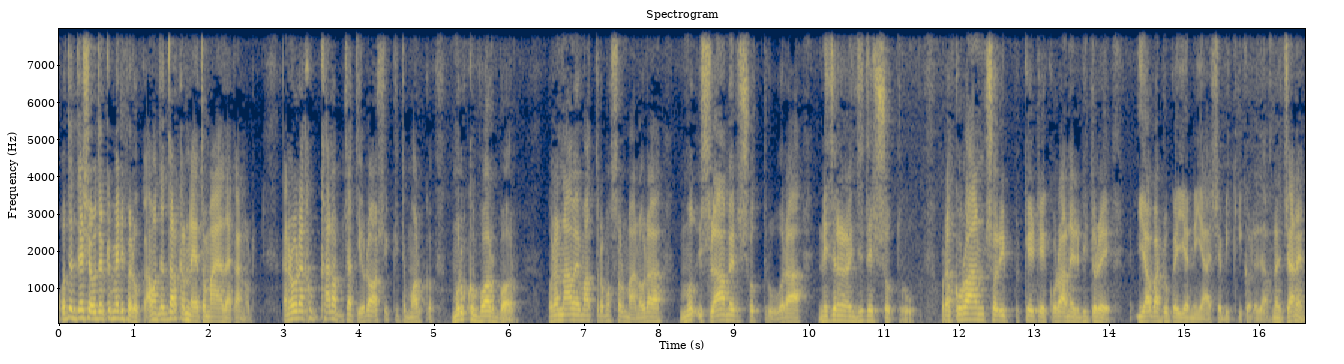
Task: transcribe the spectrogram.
ওদের দেশে ওদেরকে মেরে ফেলুক। আমাদের দরকার নেই এত মায়া দেখানোর। কারণ ওরা খুব খারাপ জাতি, ওরা অশিক্ষিত, মর্ক, মূর্খ, বর্বর। ওরা নামে মাত্র মুসলমান, ওরা ইসলামের শত্রু, ওরা নিজেরা নিজেদের শত্রু। ওরা কোরআন শরীফ কেটে কোরআনের ভিতরে ইয়াবা ঢুকাইয়া নিয়ে আসে, বিক্রি করে। আপনারা জানেন?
